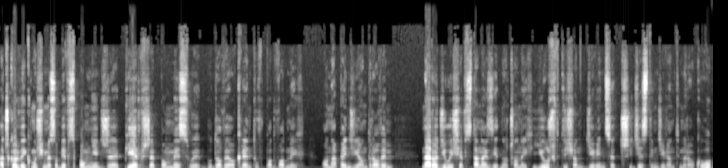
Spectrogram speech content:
aczkolwiek musimy sobie wspomnieć, że pierwsze pomysły budowy okrętów podwodnych o napędzie jądrowym narodziły się w Stanach Zjednoczonych już w 1939 roku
